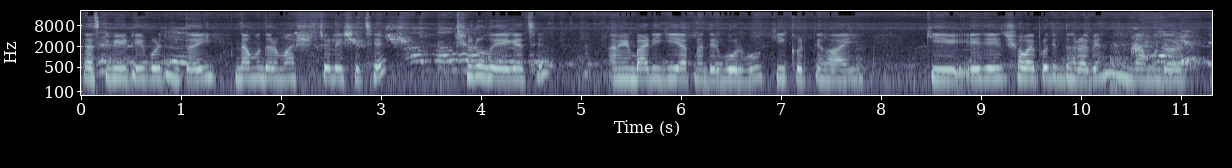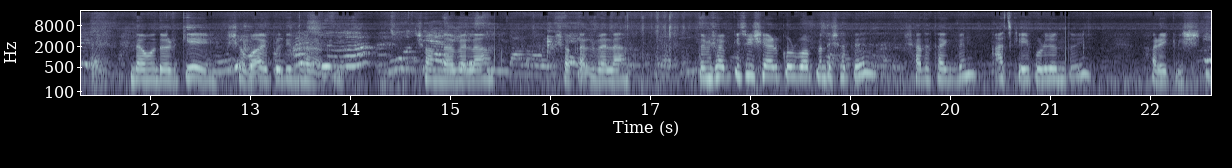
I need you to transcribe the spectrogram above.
তো আজকে ভিডিওটি এই পর্যন্তই। দামোদর মাস চলে এসেছে, শুরু হয়ে গেছে। আমি বাড়ি গিয়ে আপনাদের বলব কি করতে হয়, কি এই যে সবাই প্রদীপ ধরাবেন, দামোদর, দামোদরকে সবাই প্রদীপ ধরাবেন। সন্ধ্যাবেলা, সকালবেলা। তো আমি সব কিছু শেয়ার করব আপনাদের সাথে সাথে থাকবেন। আজকে এই পর্যন্তই। হরে কৃষ্ণ।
